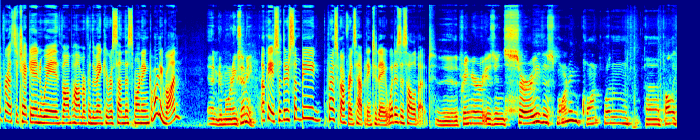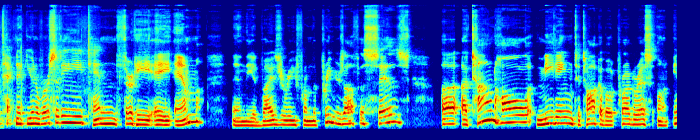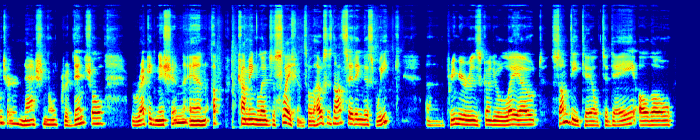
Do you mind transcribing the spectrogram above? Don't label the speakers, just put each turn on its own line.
Time for us to check in with Vaughn Palmer from the Vancouver Sun this morning. Good morning, Vaughn.
And good morning, Simi.
Okay, so there's some big press conference happening today. What is this all about?
Uh, the premier is in Surrey this morning, Kwantlen uh, Polytechnic University, 10:30 a.m. And the advisory from the premier's office says uh, a town hall meeting to talk about progress on international credential recognition and upcoming legislation. So the House is not sitting this week. Uh, the Premier is going to lay out some detail today, although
